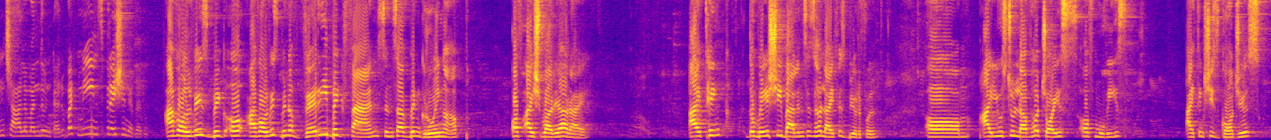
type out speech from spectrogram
అని చాలా మంది ఉంటారు బట్ మీ ఇన్స్పిరేషన్ ఎవరు I've always big. Uh, I've always been a very big fan since I've been growing up of Aishwarya Rai. I think the way she balances her life is beautiful. Um, I used to love her choice of movies. I think she's gorgeous.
